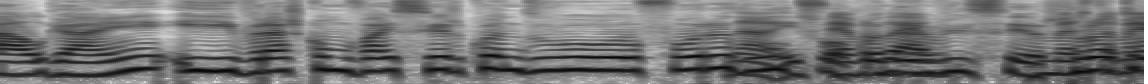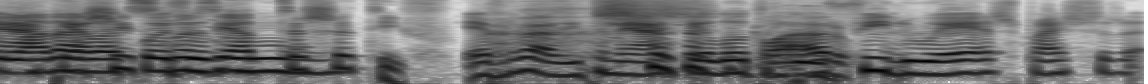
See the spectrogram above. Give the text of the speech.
de alguém e verás como vai ser quando for adulto Não, isso ou é quando verdade. envelhecer. Mas Por outro também há lado, aquela coisa demasiado do- taxativo. É verdade, e também há aquele outro Claro. filho és, pai, será,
